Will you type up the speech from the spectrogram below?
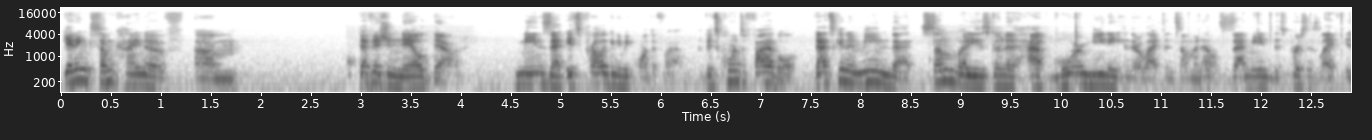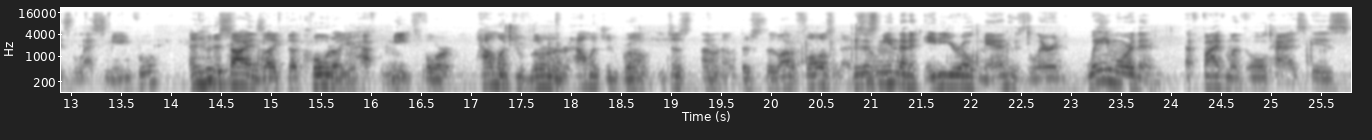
getting some kind of um, definition nailed down means that it's probably going to be quantifiable. If it's quantifiable, that's going to mean that somebody is going to have more meaning in their life than someone else. Does that mean this person's life is less meaningful? And who decides like the quota you have to meet for how much you've learned or how much you've grown? It just I don't know. There's, there's a lot of flaws in that. Does this mean that an 80 year old man who's learned way more than a five month old has is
